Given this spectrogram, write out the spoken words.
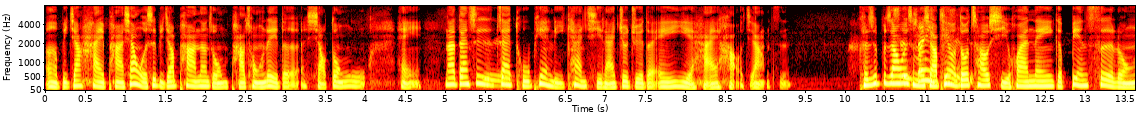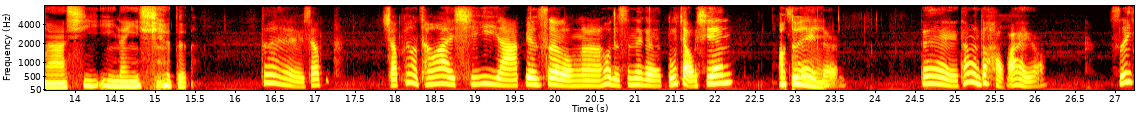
呃比较害怕。像我是比较怕那种爬虫类的小动物，嘿，那但是在图片里看起来就觉得哎也还好这样子。可是不知道为什么小朋友都超喜欢那一个变色龙啊、蜥蜴那一些的。对，小小朋友超爱蜥蜴啊、变色龙啊，或者是那个独角仙哦之类的。对，对他们都好爱哦。所以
